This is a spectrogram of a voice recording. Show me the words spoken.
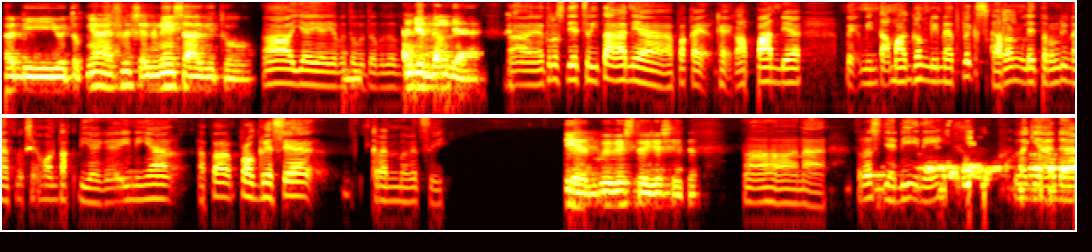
eh, di YouTube-nya Netflix Indonesia gitu. Oh iya iya iya betul betul betul. betul. Lanjut dong ya. Nah, ya terus dia cerita kan ya apa kayak kayak kapan dia minta magang di Netflix sekarang literally Netflix yang kontak dia kayak ininya apa progresnya keren banget sih. Iya, gue, gue setuju sih itu. Nah, nah, terus jadi ini lagi ada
